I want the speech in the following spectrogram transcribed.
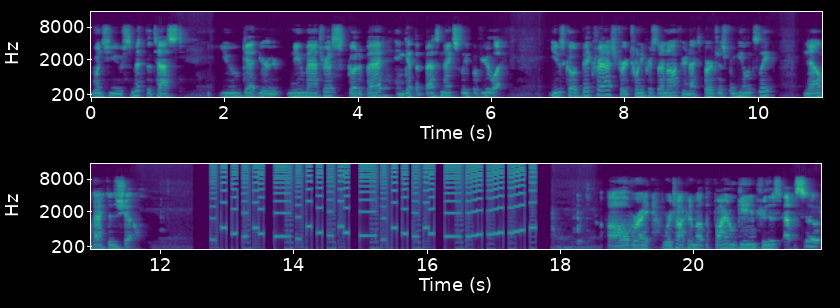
once you submit the test, you get your new mattress, go to bed, and get the best night's sleep of your life. Use code BITCRASH for 20% off your next purchase from Helix Sleep. Now back to the show. All right, we're talking about the final game for this episode.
